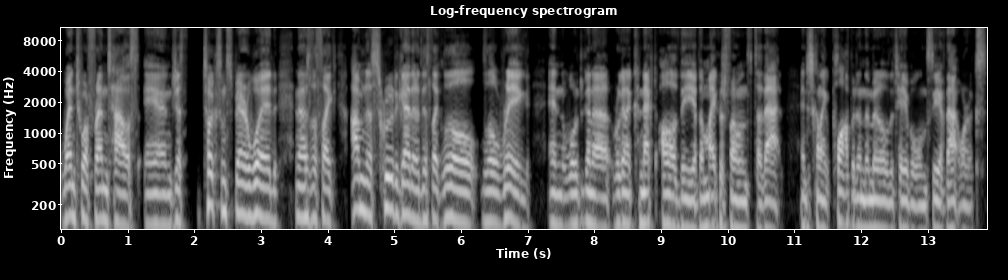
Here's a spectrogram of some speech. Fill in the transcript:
went to a friend's house and just took some spare wood and I was just like, I'm gonna screw together this like little little rig and we're gonna we're gonna connect all of the the microphones to that and just kind of like plop it in the middle of the table and see if that works.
